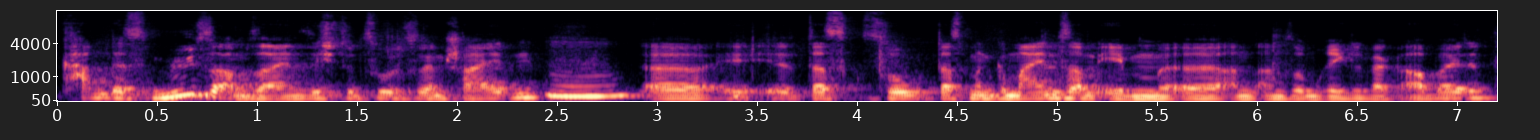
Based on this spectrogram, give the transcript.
kann das mühsam sein, sich dazu zu entscheiden, mhm. äh, dass, so, dass man gemeinsam eben äh, an, an so einem Regelwerk arbeitet.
